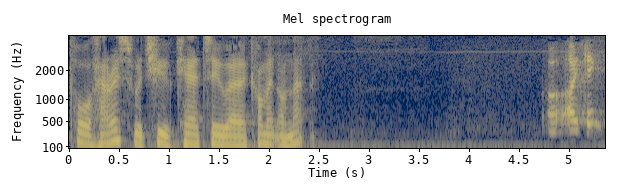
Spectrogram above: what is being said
Paul Harris, would you care to uh, comment on that? Uh, I think uh,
